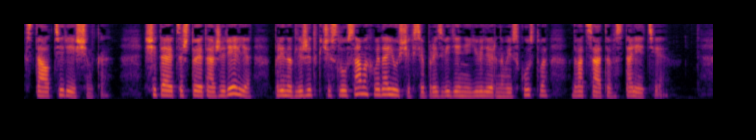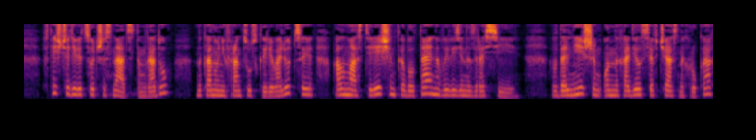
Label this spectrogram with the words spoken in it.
стал Терещенко. Считается, что это ожерелье принадлежит к числу самых выдающихся произведений ювелирного искусства XX столетия. В 1916 году, накануне французской революции, алмаз Терещенко был тайно вывезен из России. В дальнейшем он находился в частных руках,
